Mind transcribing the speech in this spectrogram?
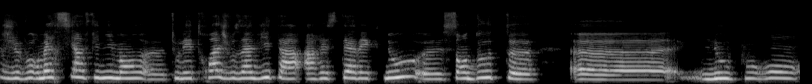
Je vous remercie infiniment euh, tous les trois. Je vous invite à, rester avec nous. Euh, sans doute, nous pourrons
